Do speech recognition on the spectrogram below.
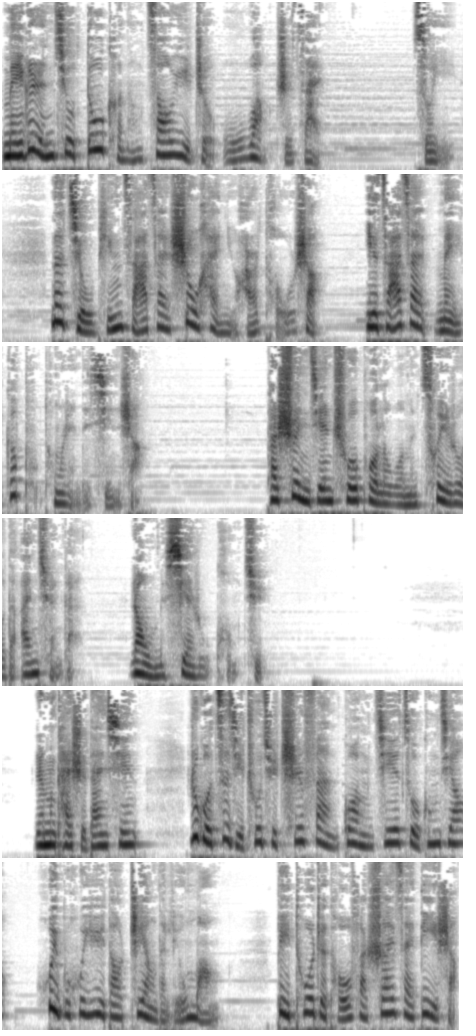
每个人就都可能遭遇这无妄之灾。所以，那酒瓶砸在受害女孩头上，也砸在每个普通人的心上。它瞬间戳破了我们脆弱的安全感。让我们陷入恐惧。人们开始担心，如果自己出去吃饭、逛街、坐公交，会不会遇到这样的流氓，被拖着头发摔在地上，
